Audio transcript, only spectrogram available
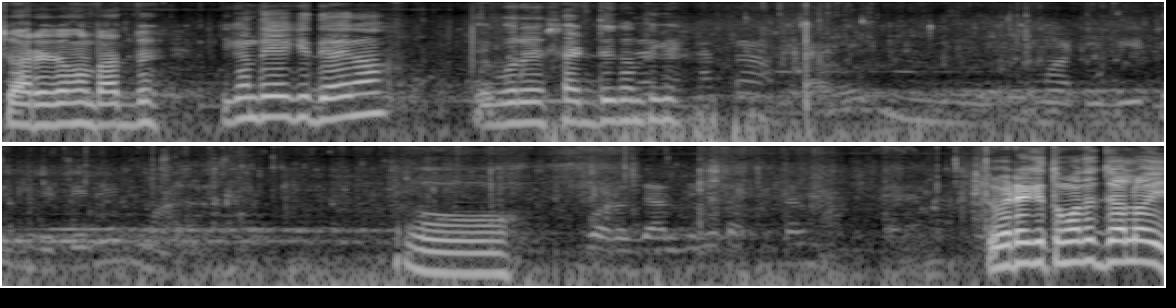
চরে যখন বাঁধবে এখান থেকে কি দেয় না? এবারে সাইড দিয়ে এখান থেকে। ও। তো এটা কি তোমাদের জাল ওই?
